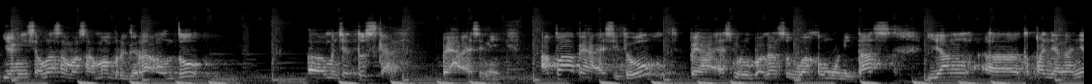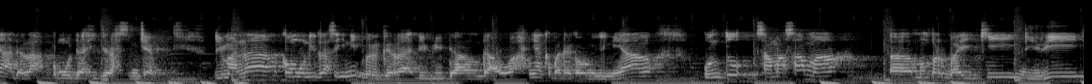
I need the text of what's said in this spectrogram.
yang insya Allah sama-sama bergerak untuk eh, mencetuskan PHS ini. Apa PHS itu? PHS merupakan sebuah komunitas yang eh, kepanjangannya adalah Pemuda Hijrah Singkep. Di mana komunitas ini bergerak di bidang dakwahnya kepada kaum milenial untuk sama-sama eh, memperbaiki diri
